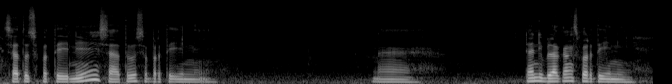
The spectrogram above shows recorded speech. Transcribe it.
satu seperti ini satu seperti ini. Nah dan di belakang seperti ini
